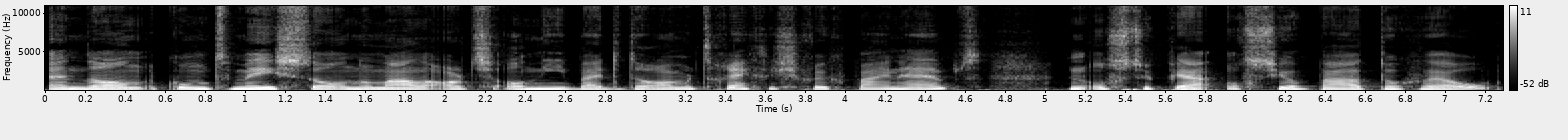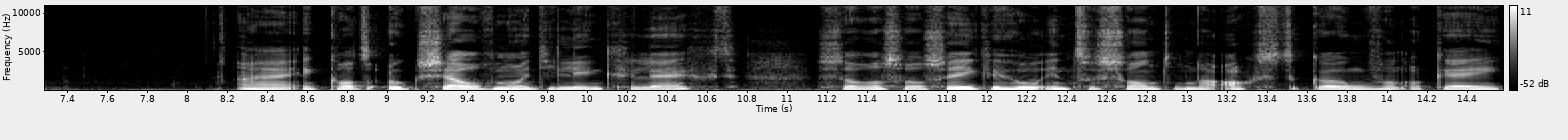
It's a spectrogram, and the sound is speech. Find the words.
En dan komt meestal een normale arts al niet bij de darmen terecht als je rugpijn hebt. Een osteopaat, nog wel. Uh, ik had ook zelf nooit die link gelegd. Dus dat was wel zeker heel interessant om daarachter te komen van oké,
